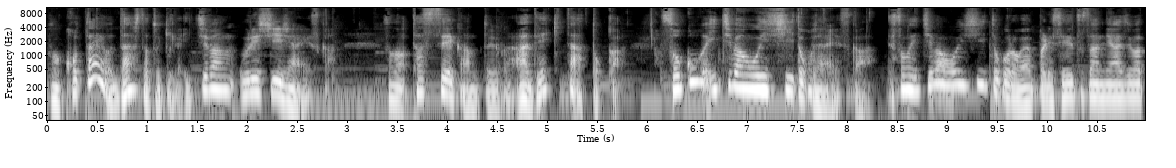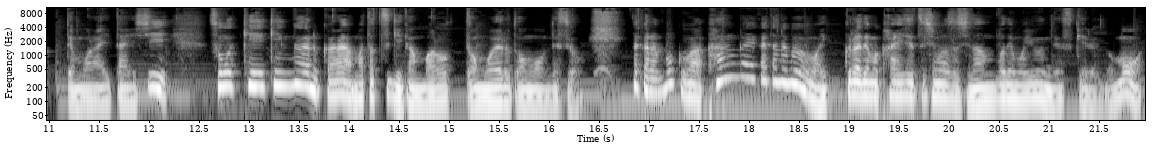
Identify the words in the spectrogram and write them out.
その答えを出した時が一番嬉しいじゃないですか。その達成感というか、あ、できたとか、そこが一番美味しいとこじゃないですか。でその一番美味しいところがやっぱり生徒さんに味わってもらいたいし、その経験があるからまた次頑張ろうって思えると思うんですよ。だから僕は考え方の部分はいくらでも解説しますし、なんぼでも言うんですけれども、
